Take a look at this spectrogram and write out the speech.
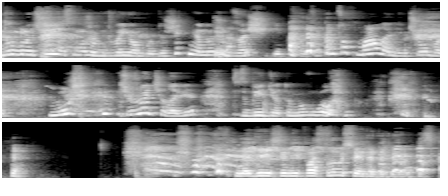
Думаю, что я с мужем вдвоем буду жить, мне нужен защитник. В конце концов, мало ли, что вот муж, чужой человек, забредет ему в голову. Надеюсь, он не послушает этот выпуск.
